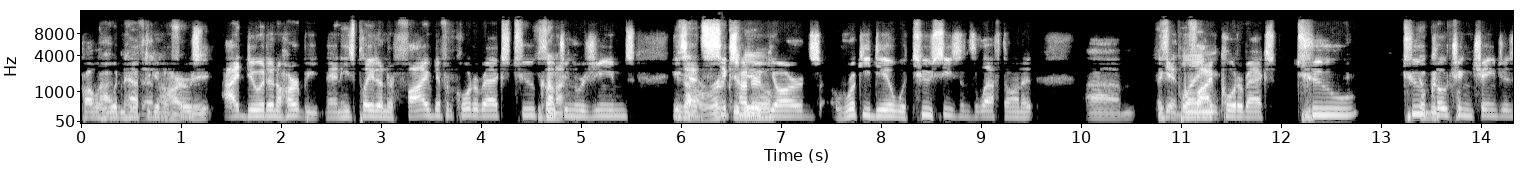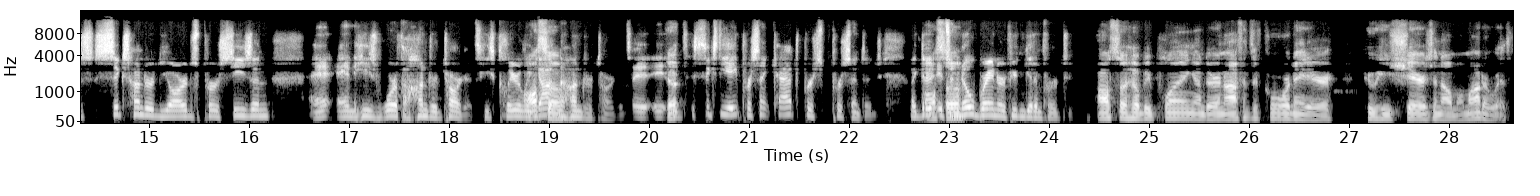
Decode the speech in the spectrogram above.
Probably I'd wouldn't have to give in a a first. I'd do it in a heartbeat, man. He's played under five different quarterbacks, two He's on a- coaching regimes. He's, he's had 600 deal. yards, a rookie deal with two seasons left on it. Um, He's again, playing- five quarterbacks, two two He'll be pl- coaching changes, 600 yards per season, and, and he's worth 100 targets. He's clearly gotten Also- 100 targets. It, it, Yeah. It's 68% catch per, percentage. Like there, it's a no brainer if you can get him for a two. Also, he'll be playing under an offensive coordinator who he shares an alma mater with.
